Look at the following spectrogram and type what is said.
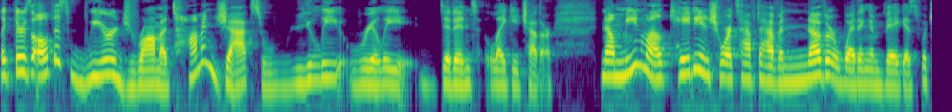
Like there's all this weird drama. Tom and Jax really, really didn't like each other. Now, meanwhile, Katie and Schwartz have to have another wedding in Vegas, which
